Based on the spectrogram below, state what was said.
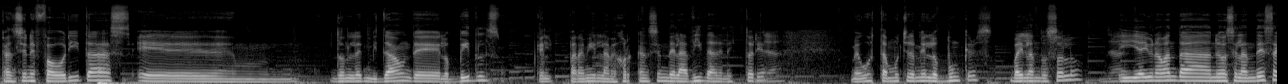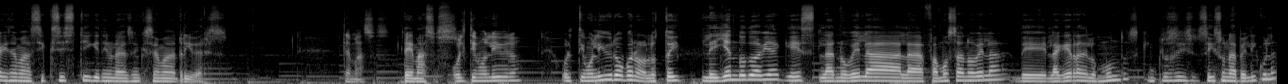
Canciones favoritas, eh, Don't Let Me Down de los Beatles, que para mí es la mejor canción de la vida, de la historia. Me gusta mucho también los Bunkers, Bailando Solo. Y hay una banda neozelandesa que se llama Six Sixty que tiene una canción que se llama Rivers. Temazos. Temazos. Último libro. Último libro, bueno, lo estoy leyendo todavía, que es la novela, la famosa novela de La Guerra de los Mundos, que incluso se hizo- una película,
